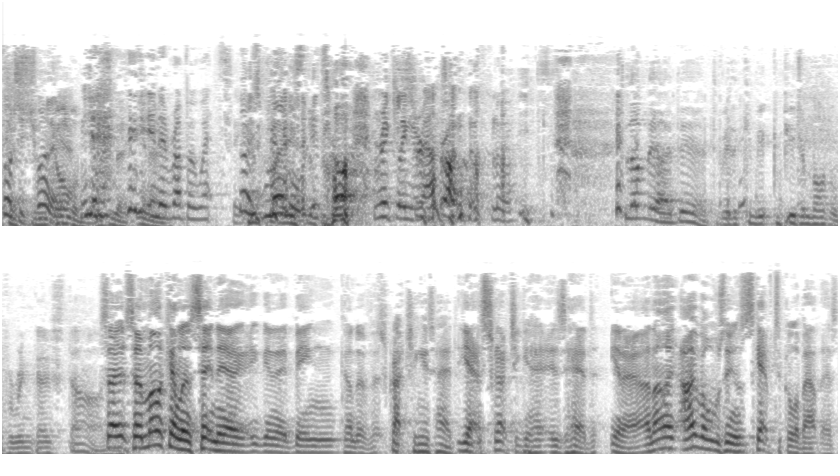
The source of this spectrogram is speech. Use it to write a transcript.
footage, won't it? Gollum, yeah, isn't it? You in know. a rubber wetsuit. No, it's modelled. It's all, wriggling around on the floor. Lovely idea to be the commu- computer model for Ringo Starr. so, so Mark Ellen's sitting there, you know, being kind of Scratching his head. Yeah, scratching his head, you know, and I, I've always been sceptical about this,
